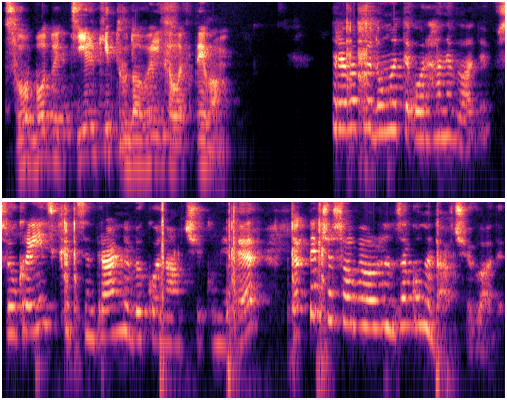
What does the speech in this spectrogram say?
Свободу тільки трудовим колективам. Треба придумати органи влади. Всеукраїнський центральний виконавчий комітет як тимчасовий орган законодавчої влади.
